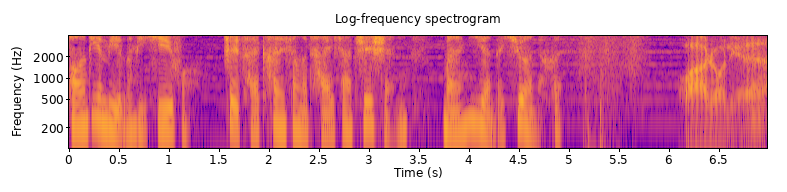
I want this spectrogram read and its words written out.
皇帝理了理衣服，这才看向了台下之神，满眼的怨恨。花若莲，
